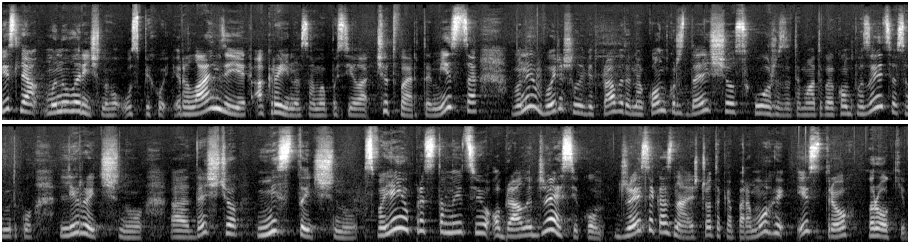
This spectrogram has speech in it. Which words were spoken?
Після минулорічного успіху Ірландії, а країна саме посіла четверте місце. Вони вирішили відправити на конкурс дещо схоже за тематикою композицію, саме таку ліричну, е, дещо містичну. Своєю представницею обрали Джесіку. Джесіка знає, що таке перемоги із трьох років.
